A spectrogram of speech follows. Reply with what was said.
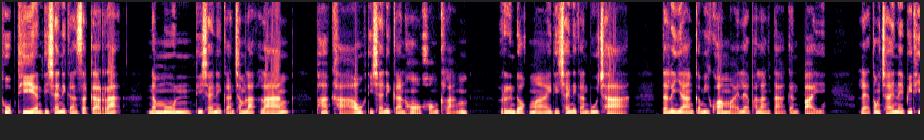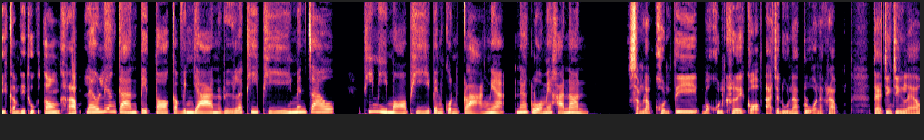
ทูบเทียนที่ใช้ในการสักการะ น้ำมนต์ที่ใช้ในการชำระล้าง ผ้าขาวที่ใช้ในการห่อของขลัง หรือดอกไม้ที่ใช้ในการบูชา แต่ละอย่างก็มีความหมายและพลังต่างกันไป และต้องใช้ในพิธีกรรมที่ถูกต้องครับ แล้วเรื่องการติดต่อกับวิญญาณ หรือลัทธิผีแม่นเจ้า ที่มีหมอผีเป็นคนกลางเนี่ยน่ากลัวไหมคะนั่นสำหรับคนที่บอกคุ้นเคยกอบอาจจะดูน่ากลัวนะครับ แต่จริง ๆ แล้ว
